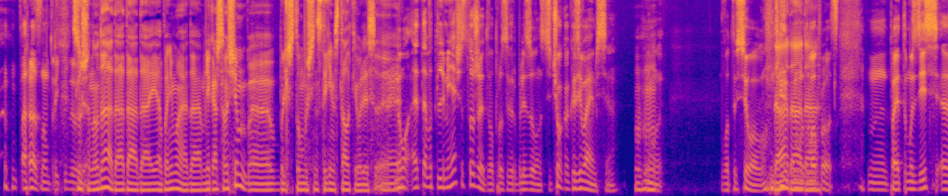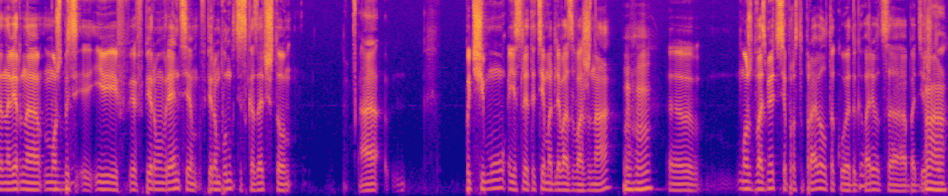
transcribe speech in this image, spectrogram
по-разному прикидывали. Слушай, ну да, да, да, да, я понимаю, да. Мне кажется, вообще э, большинство мужчин с таким сталкивались. э, Ну, это вот для меня сейчас тоже это вопрос вербализованности. Че, как одеваемся? мгм. Ну, вот и все. Да, да, да. вопрос. Поэтому здесь, э, наверное, может быть, и в, первом варианте, в первом пункте сказать, что а, почему, если эта тема для вас важна, э, может, возьмете себе просто правило такое, договариваться об одежде. А,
